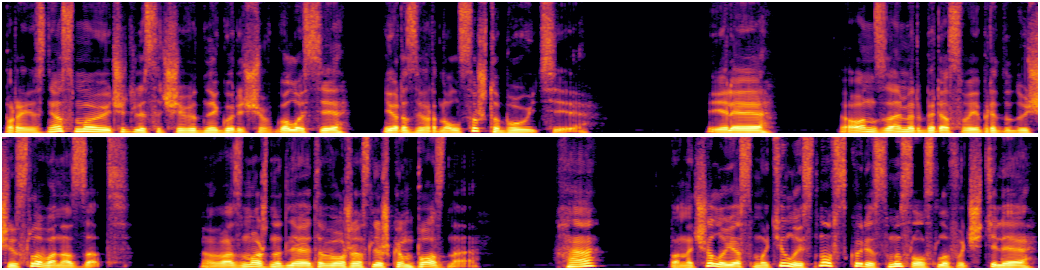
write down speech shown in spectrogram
Произнес мой учитель с очевидной горечью в голосе и развернулся, чтобы уйти. Или... Он замер, беря свои предыдущие слова назад. Возможно, для этого уже слишком поздно. «Ха?» Поначалу я смутилась, но вскоре смысл слов учителя,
